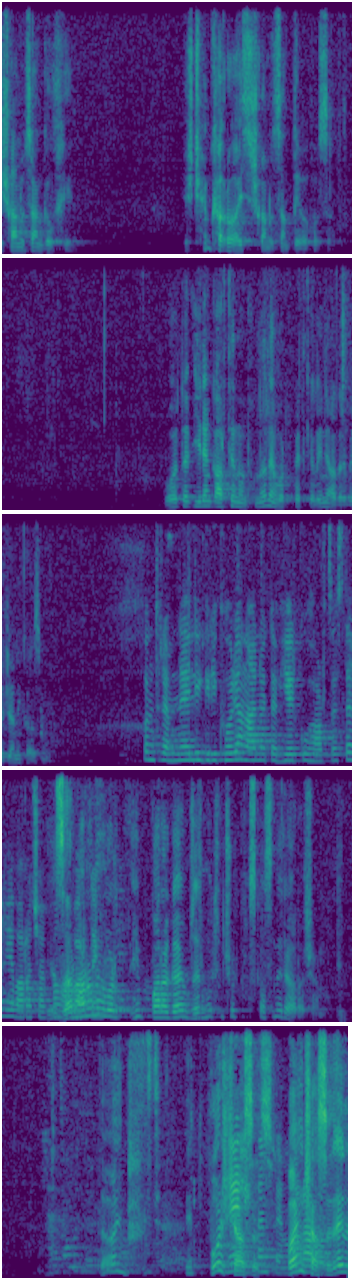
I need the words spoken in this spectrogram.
իշխանության գլխին։ Ես չեմ կարող այս իշխանության տեղը խոսալ։ Որովհետեւ իրենք արդեն ընդունել են, որ պետք է լինի Ադրբեջանի կազմում։ Խնդրեմ, Նելի Գրիգորյան, այնուհետև երկու հարց էստեղ եւ առաջարկում Ես զարմանում եմ, որ իմ պարագայում ձեր մոտ ինչ-որ կասկածներ է առաջանում։ Դա այն ոչ չասես։ Բա ինչ ասես։ Էլ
